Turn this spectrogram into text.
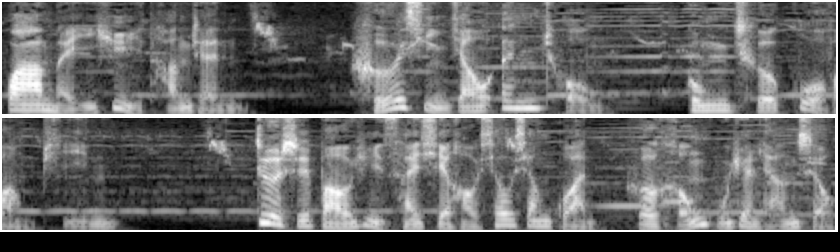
花美玉堂人。何幸邀恩宠，公车过往频。”这时，宝玉才写好《潇湘馆》和《恒芜苑》两首，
